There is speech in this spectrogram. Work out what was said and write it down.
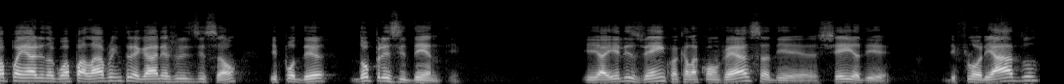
apanharem alguma palavra, entregarem a jurisdição e poder do presidente. E aí eles vêm com aquela conversa de, cheia de, de floreado,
